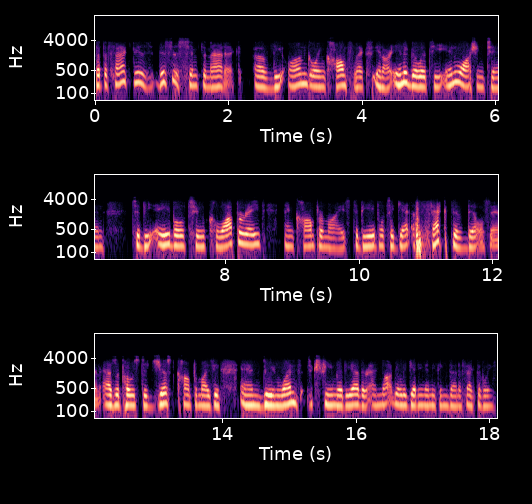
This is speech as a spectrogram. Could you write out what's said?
but the fact is this is symptomatic of the ongoing conflicts in our inability in Washington to be able to cooperate and compromise to be able to get effective bills in as opposed to just compromising and doing one extreme or the other and not really getting anything done effectively.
